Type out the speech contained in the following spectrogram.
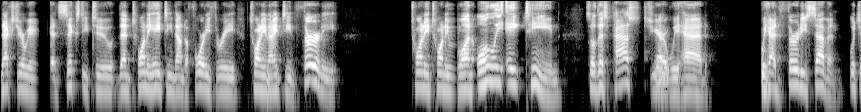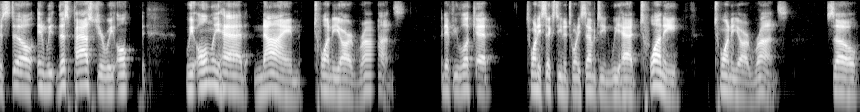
Next year we had 62, then 2018 down to 43, 2019 30, 2021 only 18. So this past year we had we had 37, which is still and we this past year we only we only had nine 20 yard runs. And if you look at 2016 to 2017, we had 20 20 yard runs. So,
